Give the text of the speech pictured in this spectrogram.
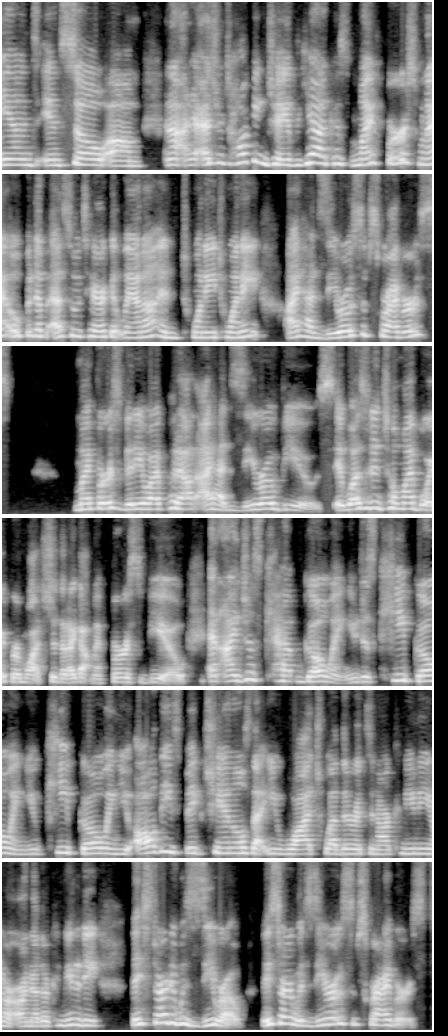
And and so um and, I, and as you're talking, Jay, yeah, because my first when I opened up Esoteric Atlanta in 2020, I had zero subscribers my first video I put out, I had zero views. It wasn't until my boyfriend watched it that I got my first view. And I just kept going. You just keep going. You keep going. You all these big channels that you watch, whether it's in our community or, or another community, they started with zero. They started with zero subscribers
